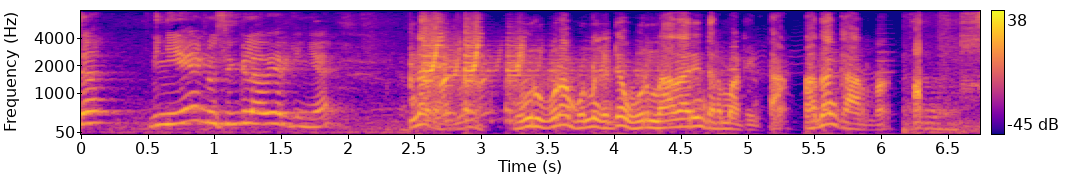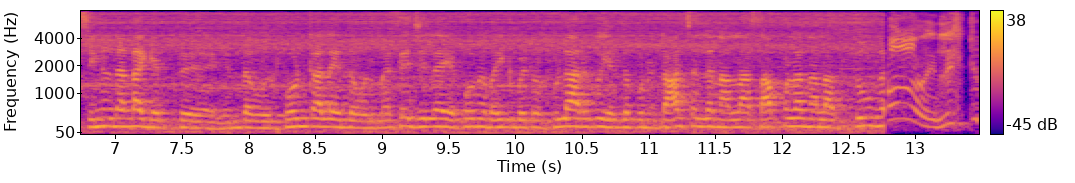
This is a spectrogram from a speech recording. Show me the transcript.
சார் நீங்க ஏன் இன்னும் சிங்கிளாவே இருக்கீங்க? ஊரு பூரா பொண்ணு கட்டே ஒரு நாதாரியும் தர மாட்டேன்ட்டான். அதான் காரணம். சிங்கிள் தாண்டா கெத்து எந்த ஒரு ஃபோன் காலில் எந்த ஒரு மெசேஜ் இல்லை எப்போவுமே பைக் பெட்ரோல் ஃபுல்லாக இருக்கும். எந்த பொண்ணு டார்ச்சர்ல நல்லா சாப்பிடலாம் நல்லா தூங்க. லிஸ்ட்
